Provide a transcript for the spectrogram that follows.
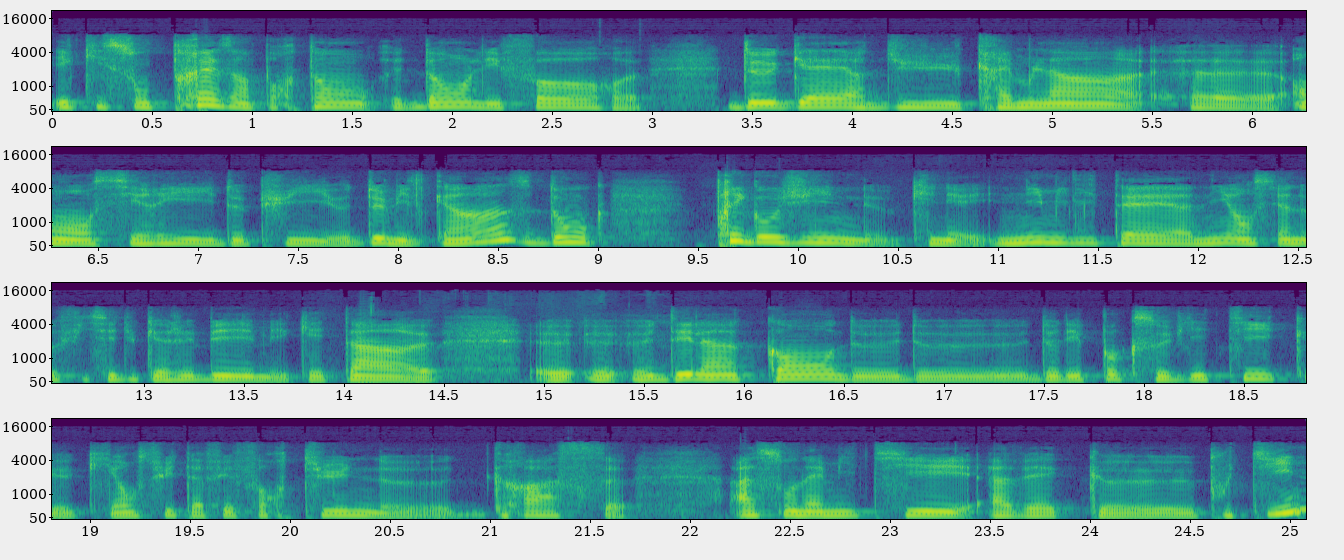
et qui sont très importants dans l'effort de guerre du Kremlin euh, en Syrie depuis 2015. Donc Prigogine, qui n'est ni militaire ni ancien officier du KGB, mais qui est un euh, euh, délinquant de, de, de l'époque soviétique, qui ensuite a fait fortune grâce son amitié avec euh, Poutine,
